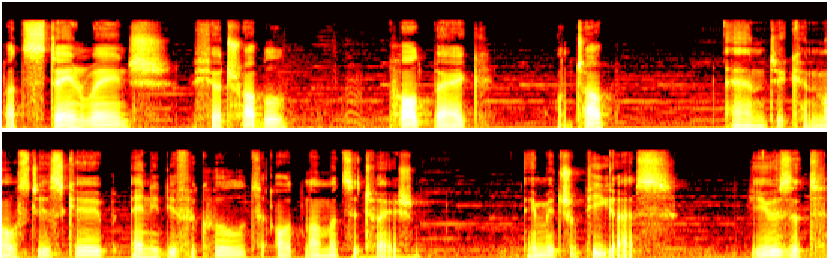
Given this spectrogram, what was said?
but stay in range if you're trouble, port back on top, and you can mostly escape any difficult outnumbered situation. Image OP guys, use it.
